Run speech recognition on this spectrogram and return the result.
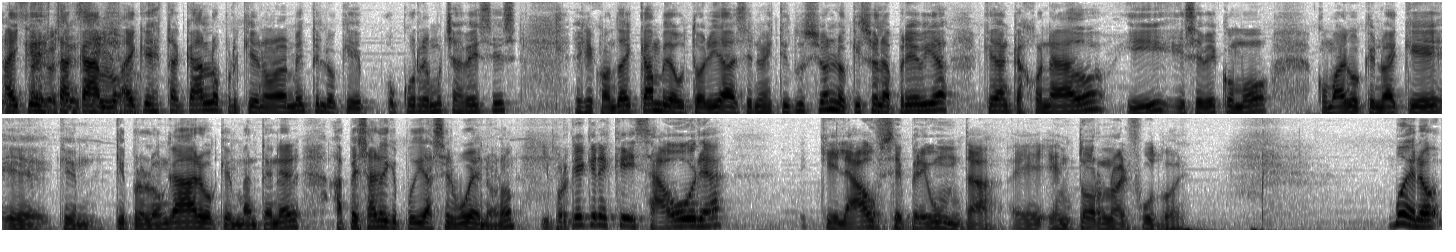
hay que destacarlo, hay que destacarlo porque normalmente lo que ocurre muchas veces es que cuando hay cambio de autoridades en una institución, lo que hizo la previa queda encajonado y, se ve como, como algo que no hay que, eh, prolongar o que mantener, a pesar de que podía ser bueno. ¿no? ¿Y por qué crees que es ahora que la AUF se pregunta eh, en torno al fútbol? Bueno,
